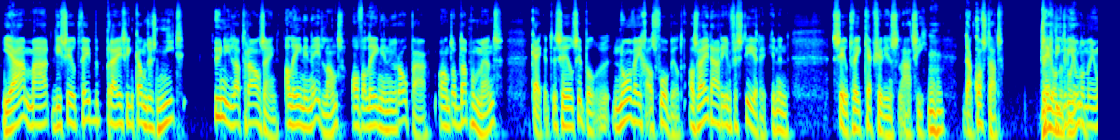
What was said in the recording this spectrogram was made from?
Ja, maar die CO2-beprijzing kan dus niet unilateraal zijn. Alleen in Nederland of alleen in Europa. Want op dat moment, kijk, het is heel simpel. Noorwegen als voorbeeld. Als wij daar investeren in een CO2-capture-installatie, dan kost dat. Zeg die 300 300 miljoen.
